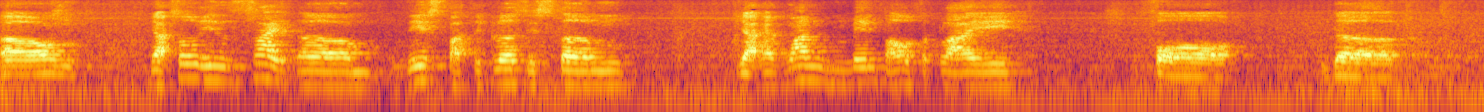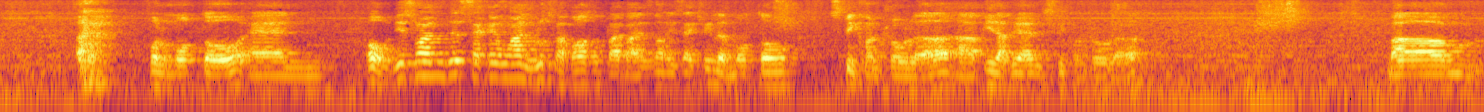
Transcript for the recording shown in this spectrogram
Um, yeah, so inside um, this particular system, yeah, I have one main power supply for the motor and oh this one this second one looks like power supply but it's not. It's actually the motor speed controller uh, PWM speed controller. Um,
